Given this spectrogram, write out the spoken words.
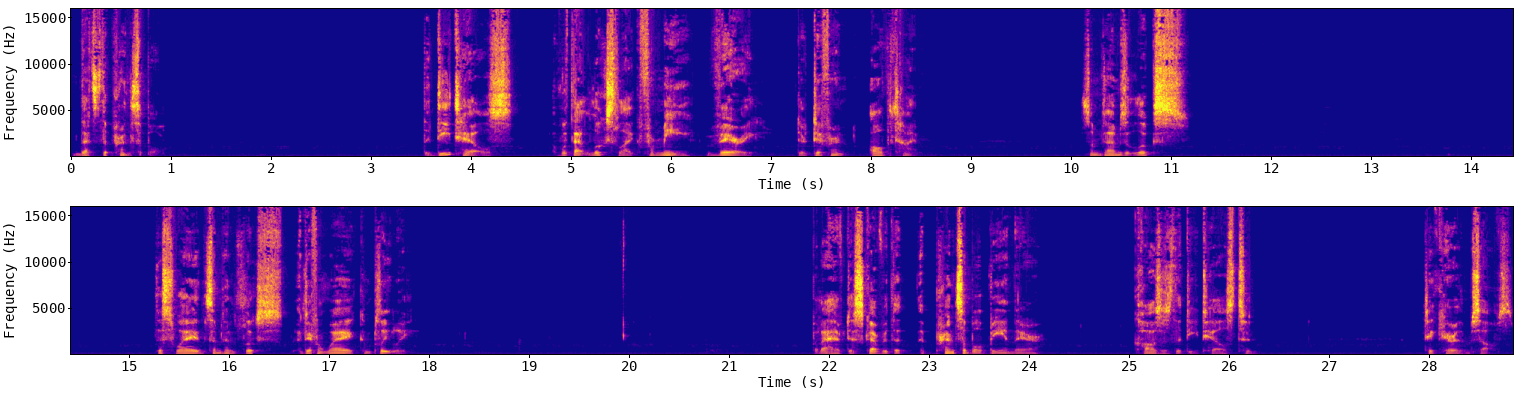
That's the principle. The details of what that looks like for me vary. They're different all the time. Sometimes it looks this way, and sometimes it looks a different way completely. But I have discovered that the principle being there causes the details to take care of themselves.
